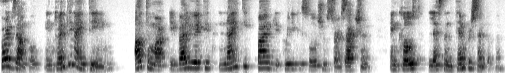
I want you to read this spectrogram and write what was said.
For example, in 2019, Altamar evaluated 95 liquidity solutions transactions and closed less than 10% of them.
